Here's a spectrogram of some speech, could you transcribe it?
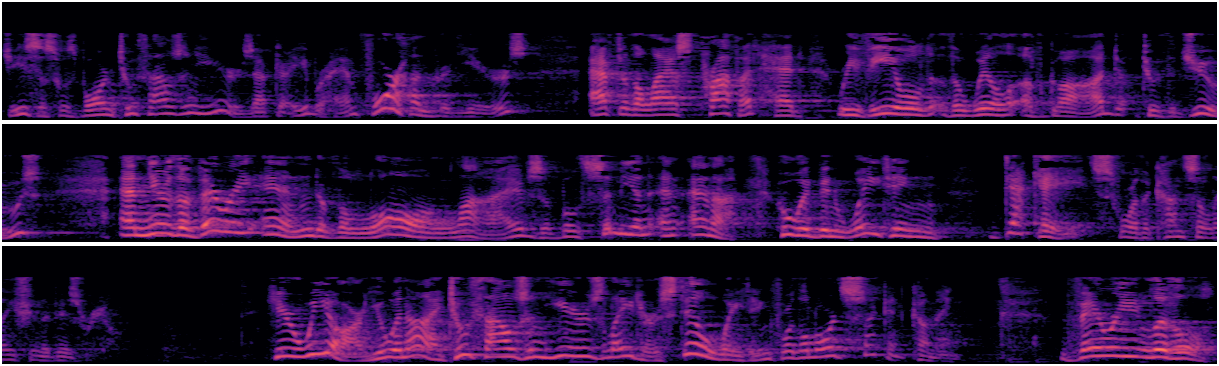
Jesus was born 2,000 years after Abraham, 400 years after the last prophet had revealed the will of God to the Jews, and near the very end of the long lives of both Simeon and Anna, who had been waiting decades for the consolation of Israel. Here we are, you and I, 2,000 years later, still waiting for the Lord's second coming. Very little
